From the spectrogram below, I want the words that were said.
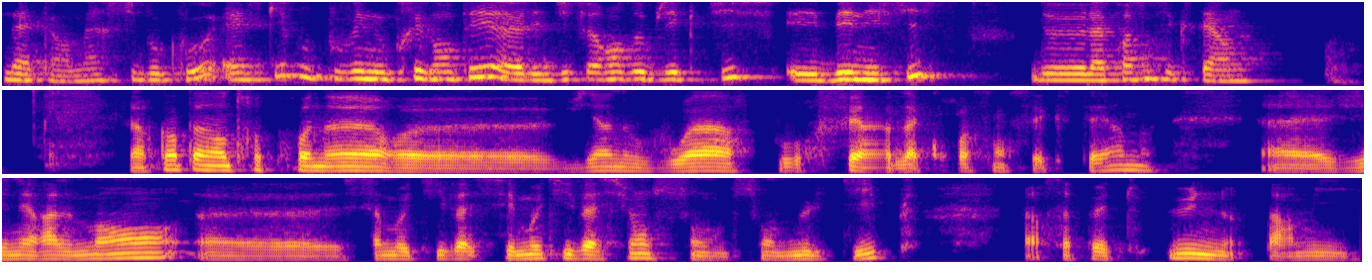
D'accord, merci beaucoup. Est-ce que vous pouvez nous présenter les différents objectifs et bénéfices de la croissance externe? Alors, quand un entrepreneur euh, vient nous voir pour faire de la croissance externe, euh, généralement, euh, ses motivations sont, multiples. Alors, ça peut être une parmi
